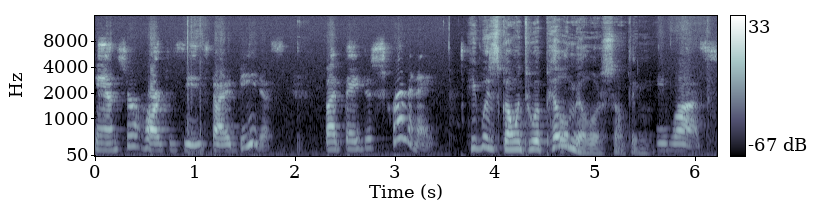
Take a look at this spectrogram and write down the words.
cancer, heart disease, diabetes. But they discriminate. He was going to a pill mill or something. He was.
